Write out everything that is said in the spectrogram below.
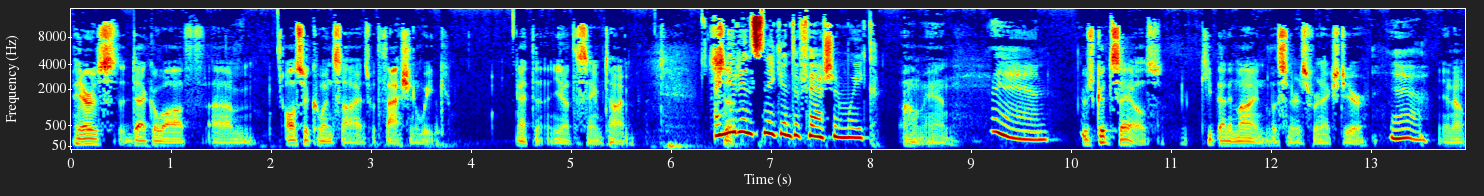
Paris Deco Off um, also coincides with Fashion Week at the you know at the same time. And So- you didn't sneak into Fashion Week, Oh man, man. There's good sales. Keep that in mind, listeners, for next year. Yeah. You know,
